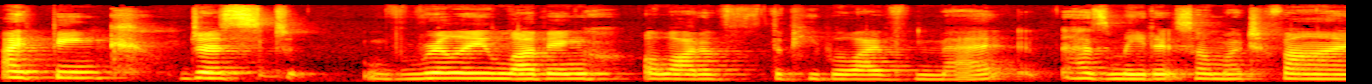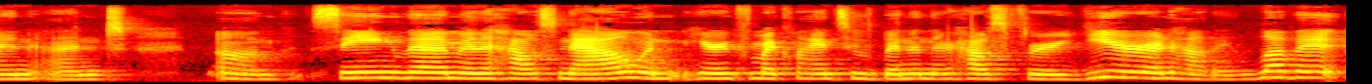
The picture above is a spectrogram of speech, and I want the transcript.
I think just really loving a lot of the people I've met has made it so much fun and um, seeing them in a house now and hearing from my clients who've been in their house for a year and how they love it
